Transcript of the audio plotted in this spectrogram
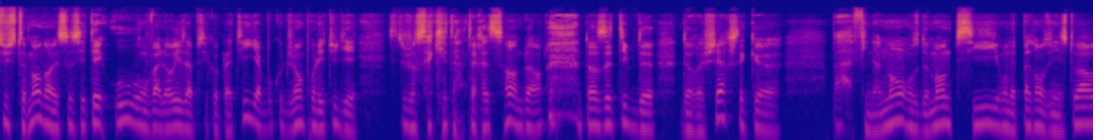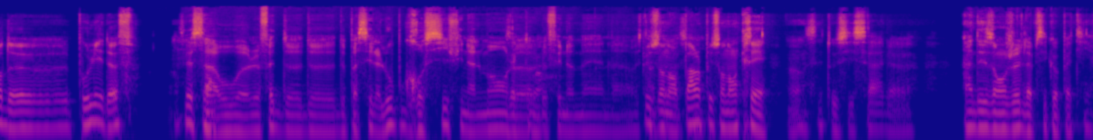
justement, dans les sociétés où on valorise la psychopathie, il y a beaucoup de gens pour l'étudier. C'est toujours ça qui est intéressant dans, dans ce type de, de recherche, c'est que bah, finalement, on se demande si on n'est pas dans une histoire de poule et d'œuf. C'est ça, où euh, le fait de, de, passer la loupe grossit finalement le, phénomène. plus on en parle, plus on en crée. Hein. C'est aussi ça le, un des enjeux de la psychopathie.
